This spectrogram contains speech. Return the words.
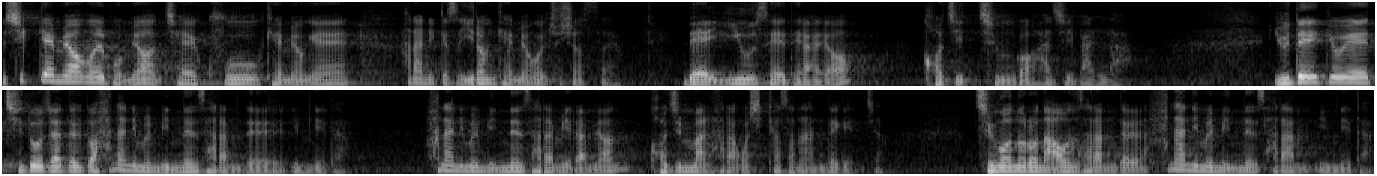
십계명을 보면 제 9계명에 하나님께서 이런 계명을 주셨어요. 내 이웃에 대하여 거짓 증거하지 말라. 유대교의 지도자들도 하나님을 믿는 사람들입니다. 하나님을 믿는 사람이라면 거짓말 하라고 시켜서는 안 되겠죠. 증언으로 나온 사람들 하나님을 믿는 사람입니다.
